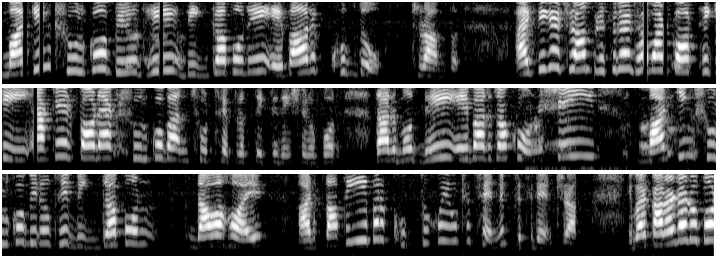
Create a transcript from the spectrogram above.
মার্কিন শুল্ক বিরোধী বিজ্ঞাপনে এবার ক্ষুব্ধ ট্রাম্প। একদিকে ট্রাম্প প্রেসিডেন্ট হওয়ার পর থেকেই একের পর এক শুল্ক বান ছুটছে প্রত্যেকটি দেশের উপর। তার মধ্যেই এবার যখন সেই মার্কিন শুল্ক বিরোধী বিজ্ঞাপন দেওয়া হয়, আর তাতেই এবার ক্ষুব্ধ হয়ে উঠেছেন প্রেসিডেন্ট ট্রাম্প। এবার কানাডার উপর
